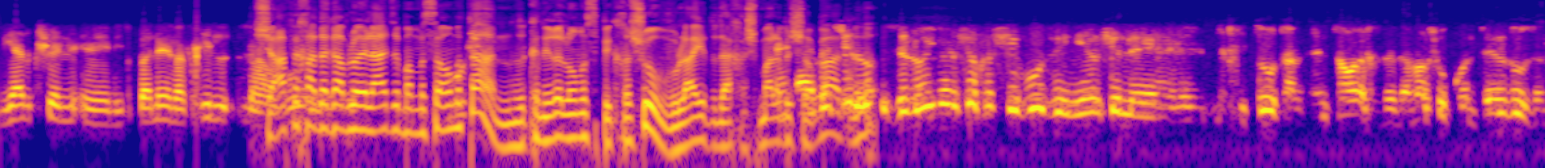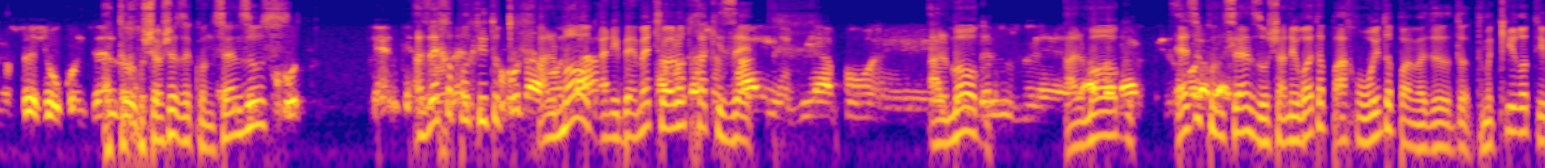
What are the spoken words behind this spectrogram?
מיד כשנתפנה נתחיל לעבוד. שאף אחד אגב לא העלה את זה במשא ומתן, זה כנראה לא מספיק חשוב, אולי אתה יודע חשמל בשבת. לא? זה לא עניין של חשיבות, זה עניין של אה, נחיצות, אין צורך, זה דבר שהוא קונצנזוס, זה נושא שהוא קונצנזוס. אתה חושב שזה קונצנזוס? כן, כן. אז איך הפרקליטות, אלמוג, אני באמת שואל אותך כי זה... אלמוג, אלמוג, איזה קונצנזוס, שאני רואה את הפעם, אנחנו רואים את הפעם, אתה מכיר אותי,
